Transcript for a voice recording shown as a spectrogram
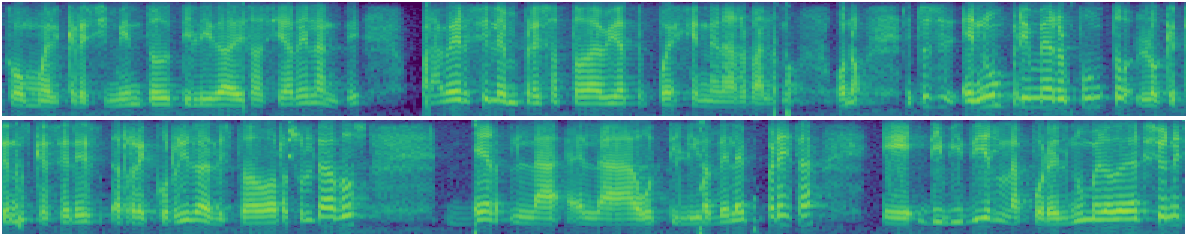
como el crecimiento de utilidades hacia adelante para ver si la empresa todavía te puede generar valor o no. Entonces, en un primer punto, lo que tenemos que hacer es recurrir al estado de resultados, ver la, utilidad de la empresa, eh, dividirla por el número de acciones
